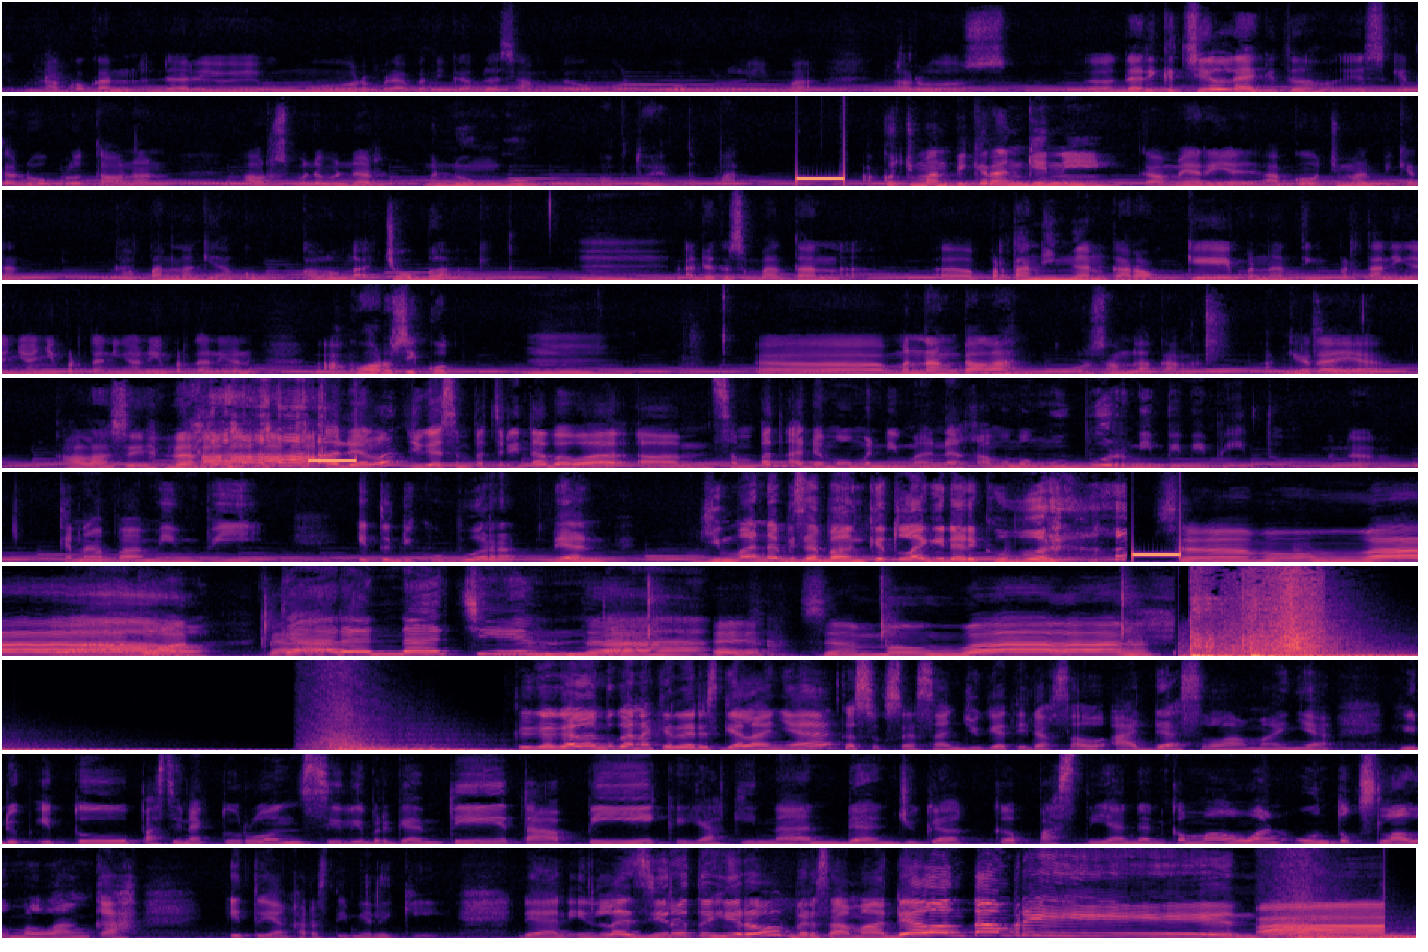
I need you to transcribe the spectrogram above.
Aku kan dari umur berapa 13 sampai umur 25 harus eh, dari kecil deh gitu ya sekitar 20 tahunan harus benar-benar menunggu waktu yang tepat. Aku cuman pikiran gini, Kak Mary ya. Aku cuman pikiran kapan lagi aku kalau nggak coba gitu. Hmm. Ada kesempatan eh, pertandingan karaoke, penanting pertandingan nyanyi, pertandingan ini, pertandingan ini, aku harus ikut. Hmm. Eh, menang kalah urusan belakangan. Akhirnya ya kalah sih. Adelon juga sempat cerita bahwa em, sempat ada momen di mana kamu mengubur mimpi-mimpi itu. Benar. Kenapa mimpi itu dikubur dan gimana bisa bangkit lagi dari kubur? Semua on. Karena cinta. eh, semua Kegagalan bukan akhir dari segalanya, kesuksesan juga tidak selalu ada selamanya. Hidup itu pasti naik turun, silih berganti, tapi keyakinan dan juga kepastian dan kemauan untuk selalu melangkah itu yang harus dimiliki. Dan inilah Zero to Hero bersama Delon Tamrin. ah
